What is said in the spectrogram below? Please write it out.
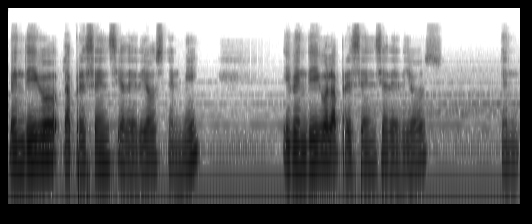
Bendigo la presencia de Dios en mí y bendigo la presencia de Dios en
